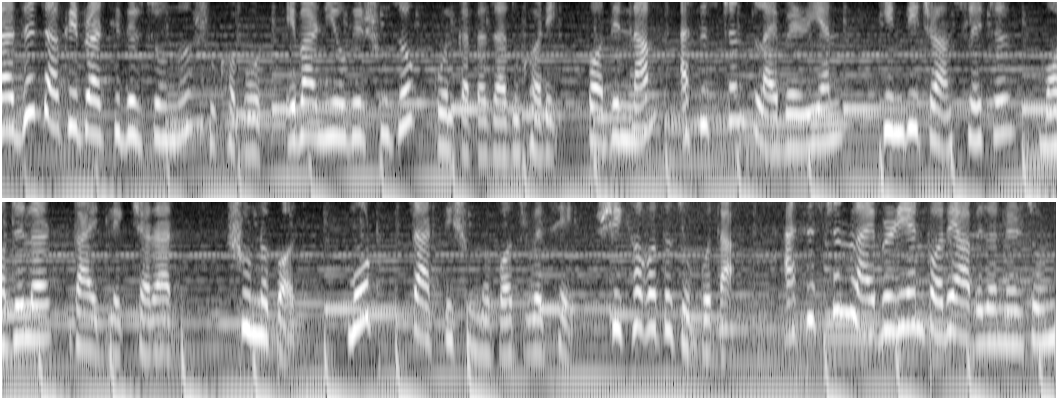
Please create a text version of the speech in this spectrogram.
রাজ্যে চাকরি প্রার্থীদের জন্য সুখবর। এবার নিয়োগের সুযোগ কলকাতা জাদুঘরে। পদের নাম assistant librarian Hindi translator modeller guide lecturer শূন্যপদ মোট চারটি শূন্যপদ রয়েছে। শিক্ষাগত যোগ্যতা। অ্যাসিস্ট্যান্ট লাইব্রেরিয়ান পদে আবেদনের জন্য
